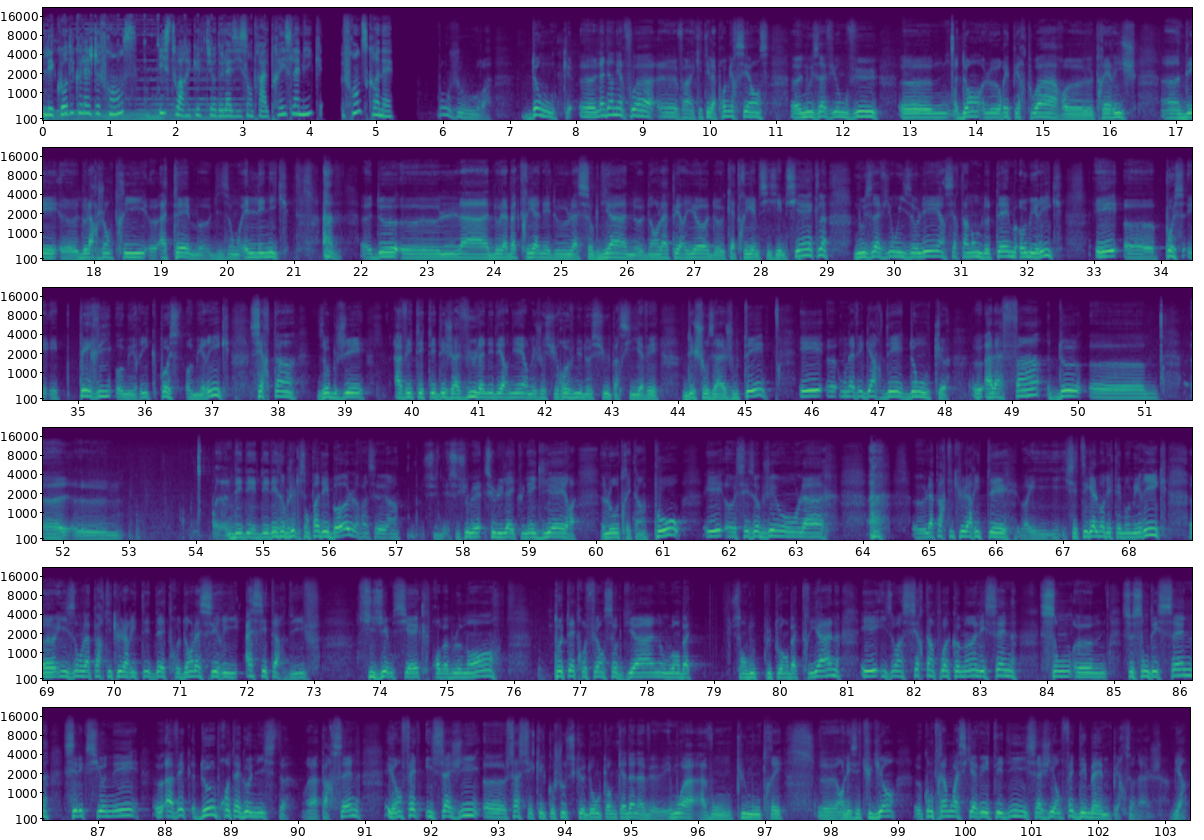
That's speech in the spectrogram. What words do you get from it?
Les cours du Collège de France, Histoire et culture de l'Asie centrale pré-islamique, Franz Grenet. Bonjour. Donc, euh, la dernière fois, euh, enfin, qui était la première séance, euh, nous avions vu dans le répertoire très riche de l'argenterie à thème, disons, hellénique, de, la, de la Bactriane et de la Sogdiane dans la période 4e, 6e siècle, nous avions isolé un certain nombre de thèmes homériques et, post, et péri-homérique, post-homérique. Certains objets avaient été déjà vus l'année dernière, mais je suis revenu dessus parce qu'il y avait des choses à ajouter. Et euh, on avait gardé donc euh, à la fin de, euh, des, objets qui ne sont pas des bols. Celui-là est une aiguière, l'autre est un pot. Et ces objets ont la euh, la particularité, c'est également des thèmes homériques, euh, ils ont la particularité d'être dans la série assez tardif, 6e siècle probablement, peut-être fait en Sogdiane ou en sans doute plutôt en Bactriane, et ils ont un certain point commun, les scènes sont, euh, ce sont des scènes sélectionnées avec deux protagonistes voilà, par scène. Et en fait, il s'agit, euh, ça c'est quelque chose que donc Ankadan et moi avons pu montrer euh, en les étudiant. Euh, contrairement à ce qui avait été dit, il s'agit en fait des mêmes personnages. Bien.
